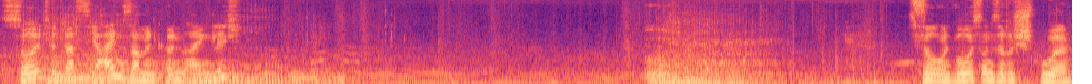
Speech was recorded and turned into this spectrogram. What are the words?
Sollten das hier einsammeln können eigentlich. So, und wo ist unsere Spur?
